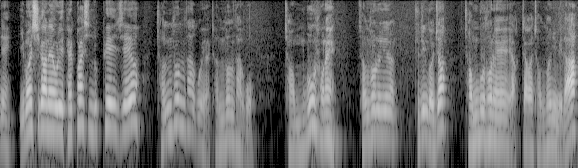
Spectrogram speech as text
네, 이번 시간에 우리 186페이지에요. 전손사고예요. 전손사고. 전부 손해. 전손은 줄인 거죠? 전부 손해의 약자가 전손입니다.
